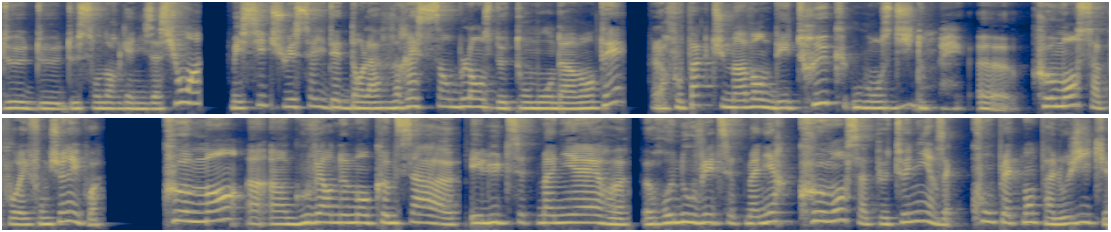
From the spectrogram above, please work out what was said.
de, son organisation. Hein. Mais si tu essayes d'être dans la vraisemblance de ton monde inventé, alors faut pas que tu m'inventes des trucs où on se dit non mais euh, comment ça pourrait fonctionner quoi? Comment un, gouvernement comme ça, élu de cette manière, renouvelé de cette manière, comment ça peut tenir? C'est complètement pas logique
